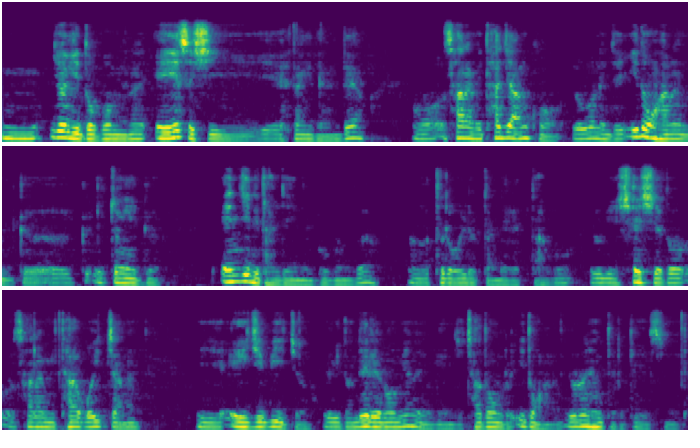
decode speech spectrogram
음, 여기도 보면은 ASC에 해당이 되는데요. 어, 사람이 타지 않고 요거는 이제 이동하는 그, 그 일종의 그 엔진이 달려 있는 부분이고요. 어, 들어 올렸다 내렸다 하고 여기 셰시에도 사람이 타고 있지 않은 이 AGV죠. 여기도 내려놓으면 여기 이제 자동으로 이동하는 이런 형태로 되어 있습니다.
